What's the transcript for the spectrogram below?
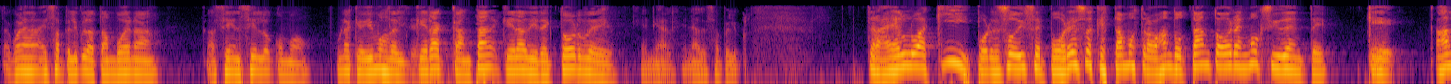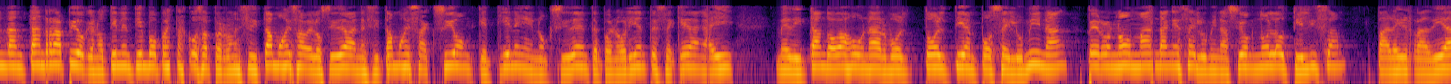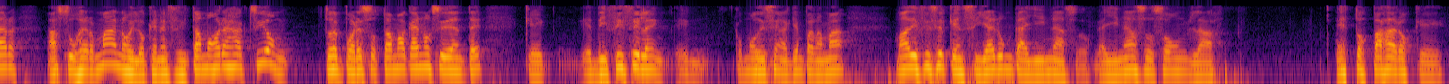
¿Te acuerdas de esa película tan buena, así en el cielo como una que vimos del que era cantante, que era director de genial, genial esa película. Traerlo aquí, por eso dice, por eso es que estamos trabajando tanto ahora en Occidente que andan tan rápido que no tienen tiempo para estas cosas, pero necesitamos esa velocidad, necesitamos esa acción que tienen en Occidente, pues en Oriente se quedan ahí meditando abajo de un árbol todo el tiempo, se iluminan, pero no mandan esa iluminación, no la utilizan para irradiar a sus hermanos y lo que necesitamos ahora es acción. Entonces por eso estamos acá en Occidente, que es difícil, en, como dicen aquí en Panamá, más difícil que ensillar un gallinazo. Gallinazos son las estos pájaros que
